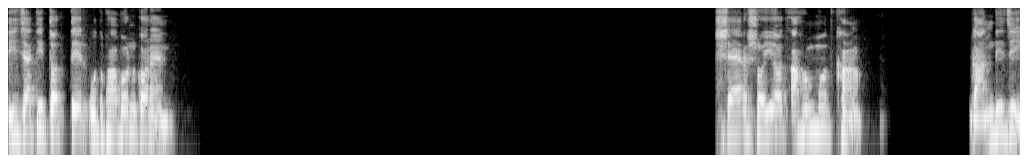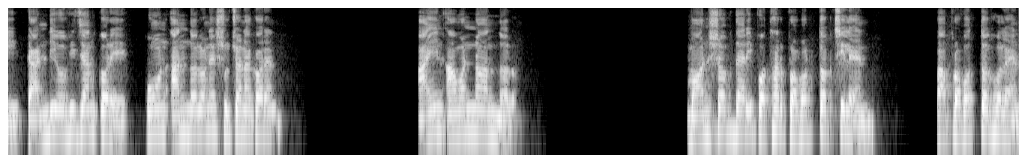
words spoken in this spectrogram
দ্বিজাতি তত্ত্বের উদ্ভাবন করেন। শের সৈয়দ আহমদ খাঁ গান্ধীজি ডান্ডি অভিযান করে কোন আন্দোলনের সূচনা করেন? আইন অমান্য আন্দোলন। মনসবদারি প্রথার প্রবর্তক ছিলেন বা প্রবর্তক হলেন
